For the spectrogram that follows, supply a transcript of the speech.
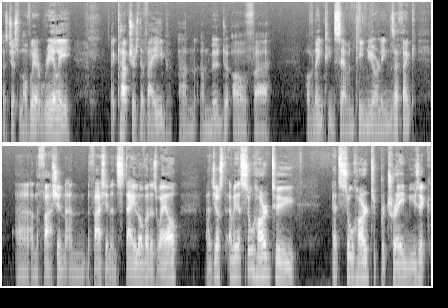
is just lovely. It really it captures the vibe and, and mood of uh, of 1917 New Orleans, I think, uh, and the fashion and the fashion and style of it as well. And just, I mean, it's so hard to it's so hard to portray music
